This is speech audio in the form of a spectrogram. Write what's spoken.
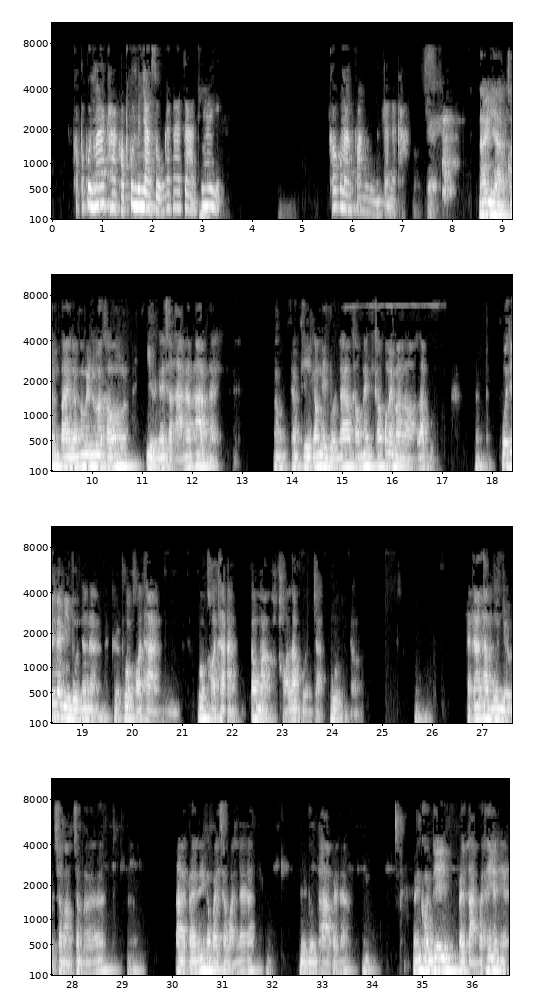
ขอบพระคุณมากค่ะ ขอบพระคุณเป็นอย่างสูงค่ะท่านอาจารย์ที่ให้เขากำลังฟังอยู่เหมือนกันนะคะ แล้วอีกอย่างคนไปเราก็ไม่รู้ว่าเขาอยู่ในสถานภาพใดบางทีเขามีบุญแล้วเขาไม่เขาก็ไม่มารอรับบุญผู้ที่ไม่มีบุญนั่นนะคือพวกขอทาน พวกขอทานต้องมาขอรับบุญจากผู้เราแต่ถ้าทำบุญอยู่สม่ำเสมอ ตายไปนี่ก็ไปสวรรค์แล้วมีบุญพาไปนะเหมือนคนที่ไปต่างประเทศเนี่ย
